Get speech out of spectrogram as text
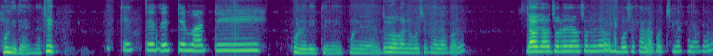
মনে দেয় না ঠিক? দেখতে দেখতে মাটি ফোনে দিতে নেই ফোনে দেয় না। তুমি ওখানে বসে খেলা করো। যাও যাও চলে যাও চলে যাও বসে খেলা করছিলে খেলা করো।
